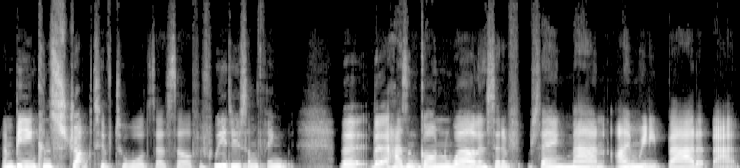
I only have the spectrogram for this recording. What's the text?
and being constructive towards ourselves. If we do something that, that hasn't gone well, instead of saying, man, I'm really bad at that,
